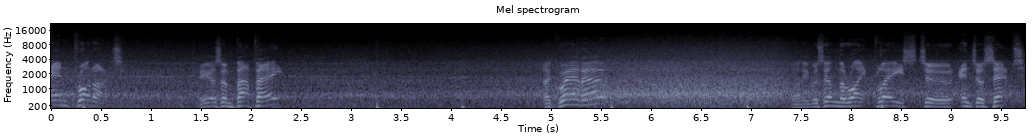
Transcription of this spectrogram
end product. Here's Mbappe. Aguero. Well, he was in the right place to intercept.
